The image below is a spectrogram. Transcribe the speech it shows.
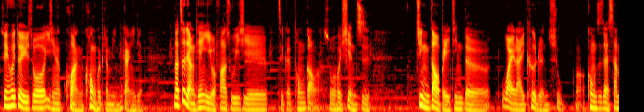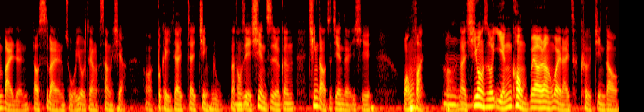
所以会对于说疫情的管控会比较敏感一点。那这两天也有发出一些这个通告啊，说会限制进到北京的外来客人数啊，控制在三百人到四百人左右这样上下啊，不可以再再进入。那同时也限制了跟青岛之间的一些往返。啊、哦，那希望是说严控，不要让外来客进到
